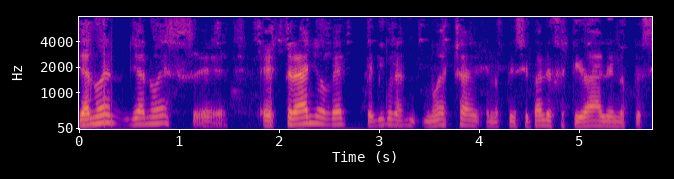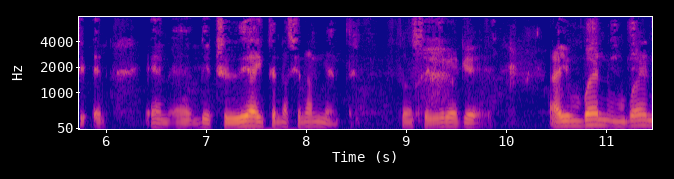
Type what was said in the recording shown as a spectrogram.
ya no es, ya no es extraño ver películas nuestras en los principales festivales, en los en, distribuidas internacionalmente. Entonces yo creo que hay un buen, un buen,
